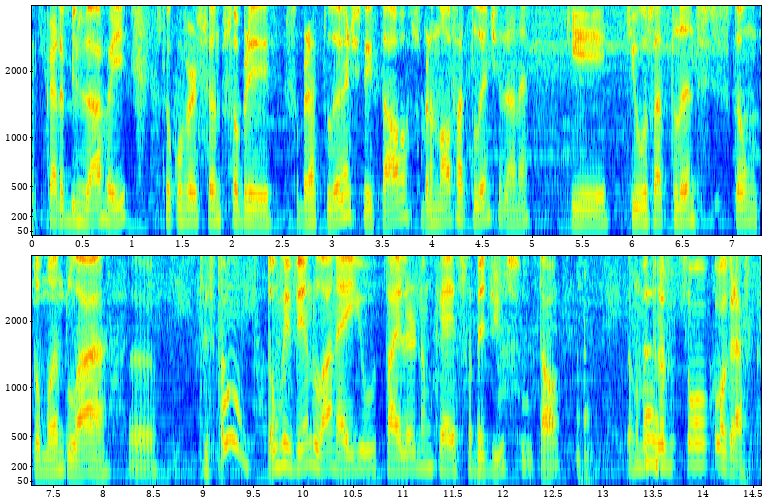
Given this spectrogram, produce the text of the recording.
um cara bizarro aí. Estou conversando sobre, sobre Atlântida e tal, sobre a nova Atlântida, né? Que, que os Atlantes estão tomando lá. Uh, que estão, estão vivendo lá, né? E o Tyler não quer saber disso e tal. Então numa é, transmissão holográfica.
